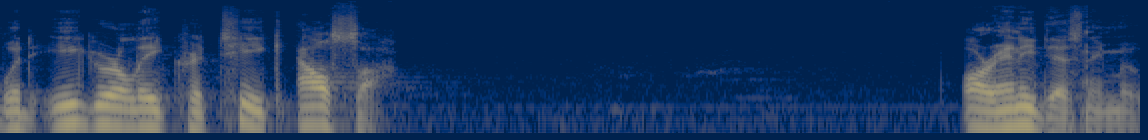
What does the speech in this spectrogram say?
would eagerly critique Elsa or any Disney movie?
